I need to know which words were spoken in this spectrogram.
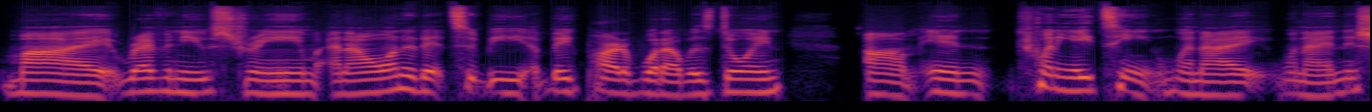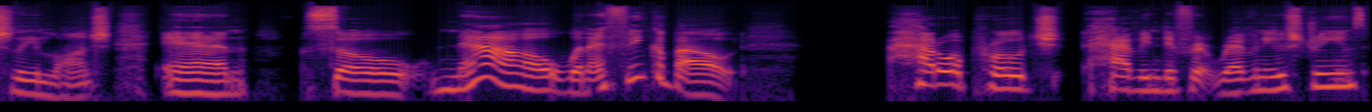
my revenue stream and I wanted it to be a big part of what I was doing um, in 2018 when I when I initially launched. And so now when I think about how to approach having different revenue streams,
